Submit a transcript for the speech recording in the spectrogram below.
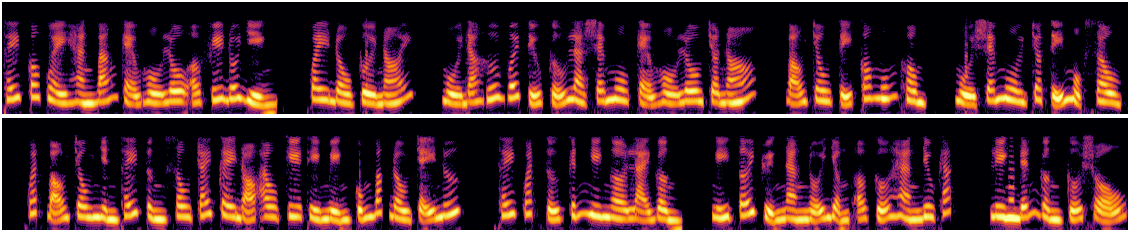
thấy có quầy hàng bán kẹo hồ lô ở phía đối diện, quay đầu cười nói, muội đã hứa với tiểu cửu là sẽ mua kẹo hồ lô cho nó, Bảo Châu tỷ có muốn không, muội sẽ mua cho tỷ một sâu. Quách Bảo Châu nhìn thấy từng sâu trái cây đỏ ao kia thì miệng cũng bắt đầu chảy nước, thấy Quách Tử Kính nghi ngờ lại gần, nghĩ tới chuyện nàng nổi giận ở cửa hàng điêu khắc, liền đến gần cửa sổ,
